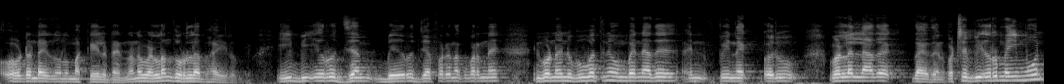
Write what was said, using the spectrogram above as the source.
അവിടെ ഉണ്ടായിരുന്നു മക്കയിലുണ്ടായിരുന്നു. കാരണം വെള്ളം ദുർലഭമായിരുന്നു. ഈ ബീറു ജം ബീറു ജഫർ എന്നൊക്കെ പറഞ്ഞ് എനിക്ക് കൊണ്ട് നുപൂവത്തിന് മുമ്പ് തന്നെ അത് പിന്നെ ഒരു വെള്ളമില്ലാതെ ഇതായതാണ്. പക്ഷേ ബീർ മൈമൂൻ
